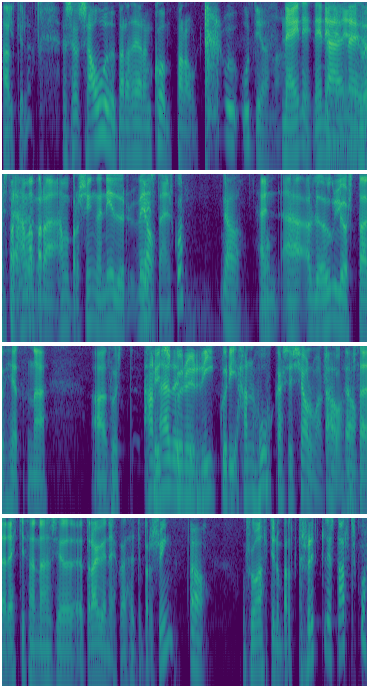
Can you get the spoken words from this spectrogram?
algjörlega. Sáuðu bara þegar hann kom bara út í hana? Nei, nei, nei, nei, Nei, nei, nei, nei, þú veist, bara- hann, var bara, hann var bara að synga niður veðistæðin sko. Já, en að, alveg augljóst að hérna að þú veist, Hann hefði fiskurinn ríkur í hann húka sér sjálfan sko, Já, já. það er ekki þannig að hann sé að draga inn eitthvað, þetta er bara swing já, og svo allt í hann bara trillist allt sko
